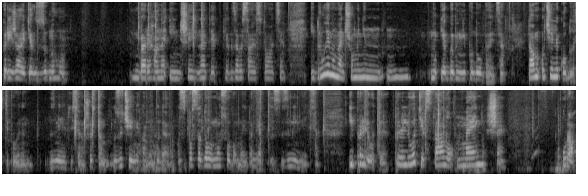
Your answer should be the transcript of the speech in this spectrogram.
переїжджають як з одного берега на інший, знаєте, як, як зависає ситуація. І другий момент, що мені ну, якби мені подобається, там очільник області повинен змінитися. Щось там з очільниками буде, з посадовими особами там як змінюється. І прильоти. Прильотів стало менше. Ура!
